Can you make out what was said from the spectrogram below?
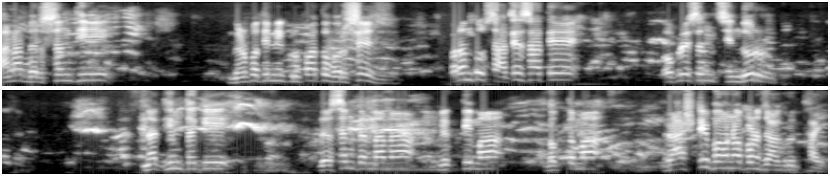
આના દર્શનથી ગણપતિની કૃપા તો વર્ષે જ, પરંતુ સાથે સાથે ઓપરેશન સિંદૂર ના થીમ થકી દર્શન કરનારના વ્યક્તિમાં, ભક્તમાં રાષ્ટ્રીય ભાવના પણ જાગૃત થાય.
